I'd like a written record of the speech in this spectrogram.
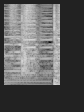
Bye.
